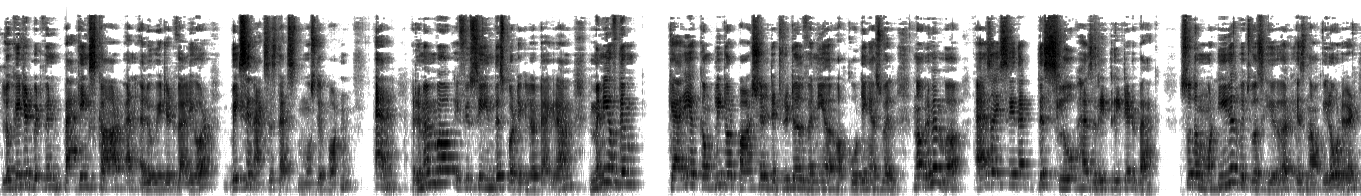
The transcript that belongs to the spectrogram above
Located between backing scarp and elevated valley or basin axis, that's most important. And remember, if you see in this particular diagram, many of them carry a complete or partial detrital veneer or coating as well. Now remember, as I say that this slope has retreated back. So the material which was here is now eroded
